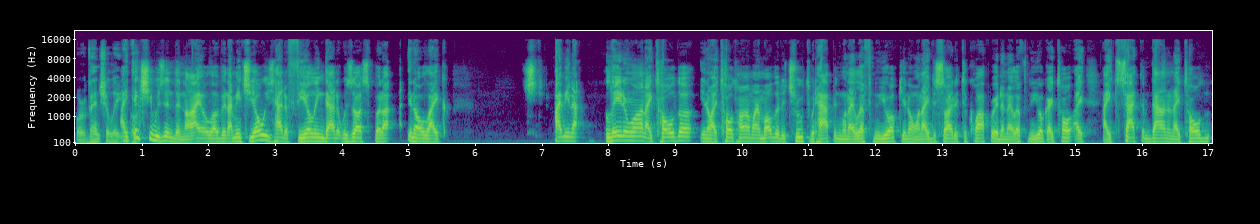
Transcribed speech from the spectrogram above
Or eventually. I think she was in denial of it. I mean, she always had a feeling that it was us, but I, you know, like, sh- I mean, later on, I told her, you know, I told her and my mother the truth, what happened when I left New York. You know, when I decided to cooperate and I left New York, I told, I, I sat them down and I told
